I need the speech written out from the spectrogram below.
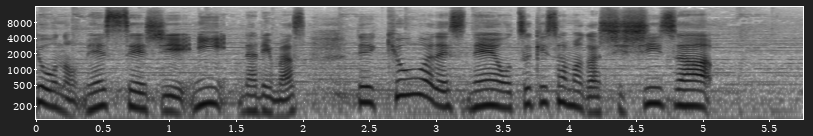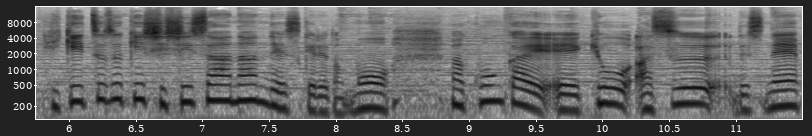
今日のメッセージになります。で今日はですねお月様が獅子座引き続き獅子座なんですけれども、まあ、今回、えー、今日明日ですね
